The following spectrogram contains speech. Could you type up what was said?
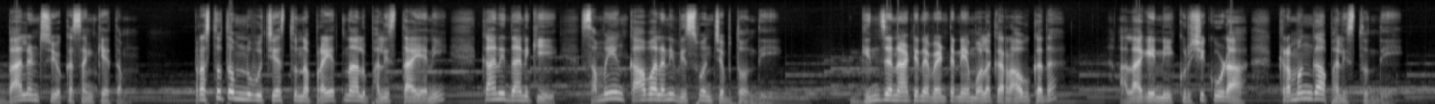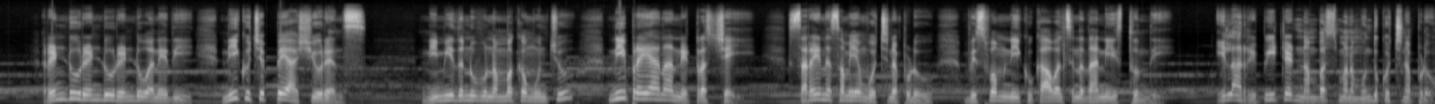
బ్యాలెన్స్ యొక్క సంకేతం. ప్రస్తుతం నువ్వు చేస్తున్న ప్రయత్నాలు ఫలిస్తాయని కాని దానికి సమయం కావాలని విశ్వం చెబుతోంది. గింజ నాటిన వెంటనే మొలక రావు కదా? అలాగే నీ కృషి కూడా క్రమంగా ఫలిస్తుంది. రెండు రెండు రెండు అనేది నీకు చెప్పే అష్యూరెన్స్ నీమీద నువ్వు నమ్మకం ఉంచు నీ ప్రయాణాన్ని ట్రస్ట్ చెయ్యి సరైన సమయం వచ్చినప్పుడు విశ్వం నీకు కావలసిన దాన్ని ఇస్తుంది. ఇలా రిపీటెడ్ నంబర్స్ మన ముందుకొచ్చినప్పుడు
